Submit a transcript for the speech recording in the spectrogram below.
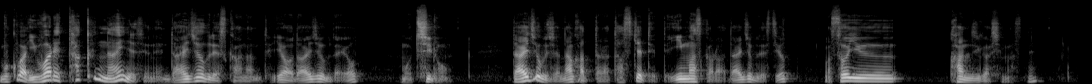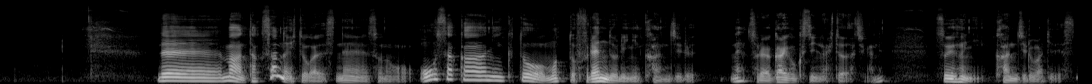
僕は言われたくないですよね。大丈夫ですか？なんて。いや大丈夫だよ。もちろん。大丈夫じゃなかったら助けてって言いますから大丈夫ですよ。まあ、そういう感じがしますね。でまあたくさんの人がですねその大阪に行くともっとフレンドリーに感じる、ね、それは外国人の人たちがねそういうふうに感じるわけです。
